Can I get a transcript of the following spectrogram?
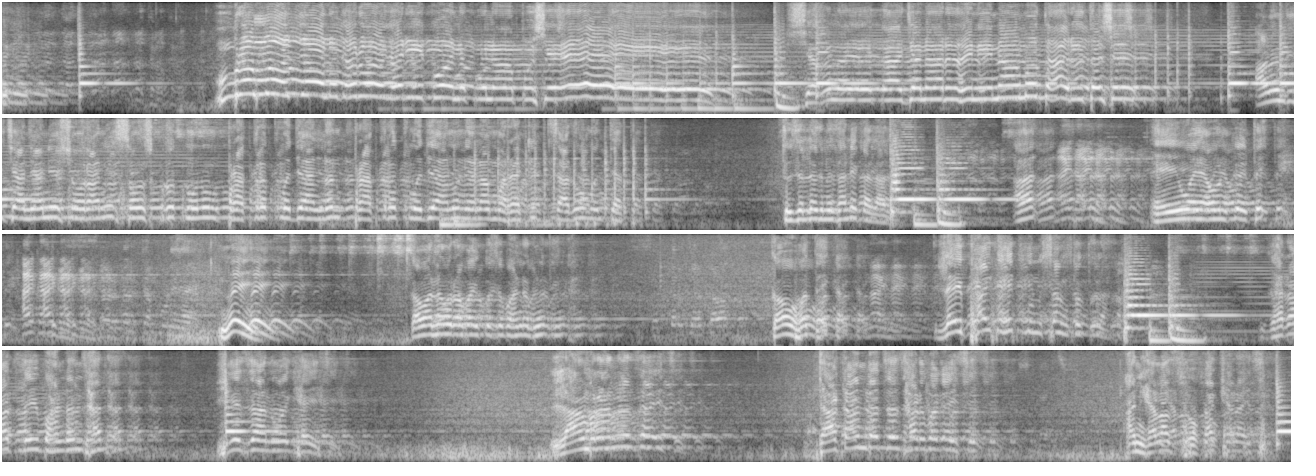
ब्रह्मज्ञान घरो घरी कोण पुन्हा पुशे शरण एका जनार्दनी नाम तारी तसे. आळंदीच्या ज्ञानेश्वराने संस्कृत म्हणून प्राकृत मध्ये आणलं प्राकृत मध्ये आणून याला मराठीत चालू म्हणतात. तुझं लग्न झाले का दादा? हे नाही, वयाहून कळते नाही. कवा नवरा बायकोचं भांडण होते का? होत आहे का? लय फायदे आहेत म्हणून सांगतो तुला. घरात लय भांडण झालं हे जाणवं घ्यायचं. लांब राहणार जायचं. दाटांब्याचं झाड बघायचं. आणि ह्याला झोका खेळायचा.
